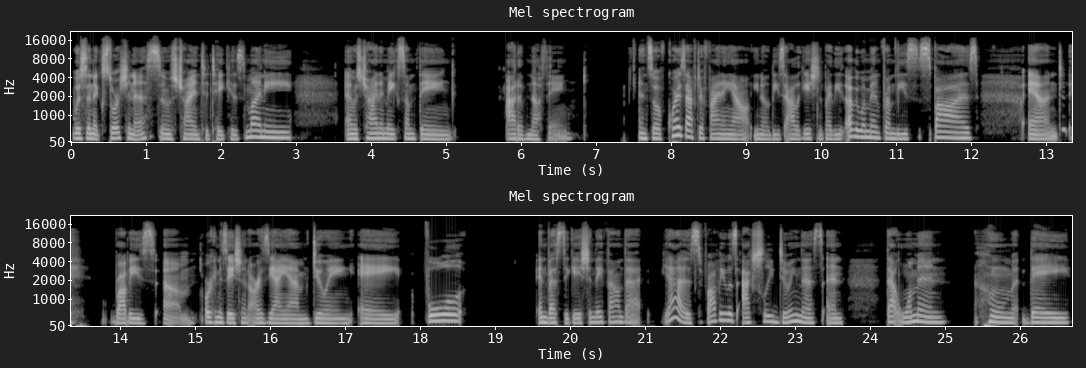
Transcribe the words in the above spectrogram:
was an extortionist and was trying to take his money and was trying to make something out of nothing. And so of course after finding out, you know, these allegations by these other women from these spas and Ravi's um, organization RZIM doing a full investigation, they found that yes, Ravi was actually doing this. And that woman whom they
